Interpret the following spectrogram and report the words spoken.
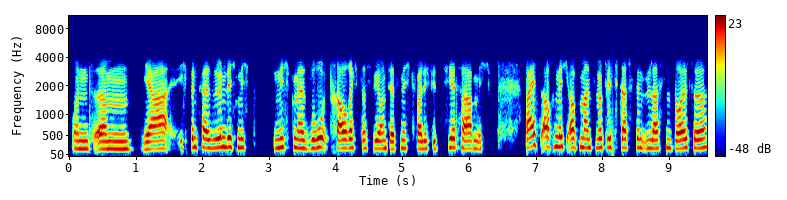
Und ähm, ja, ich bin persönlich nicht, nicht mehr so traurig, dass wir uns jetzt nicht qualifiziert haben. Ich weiß auch nicht, ob man es wirklich stattfinden lassen sollte.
